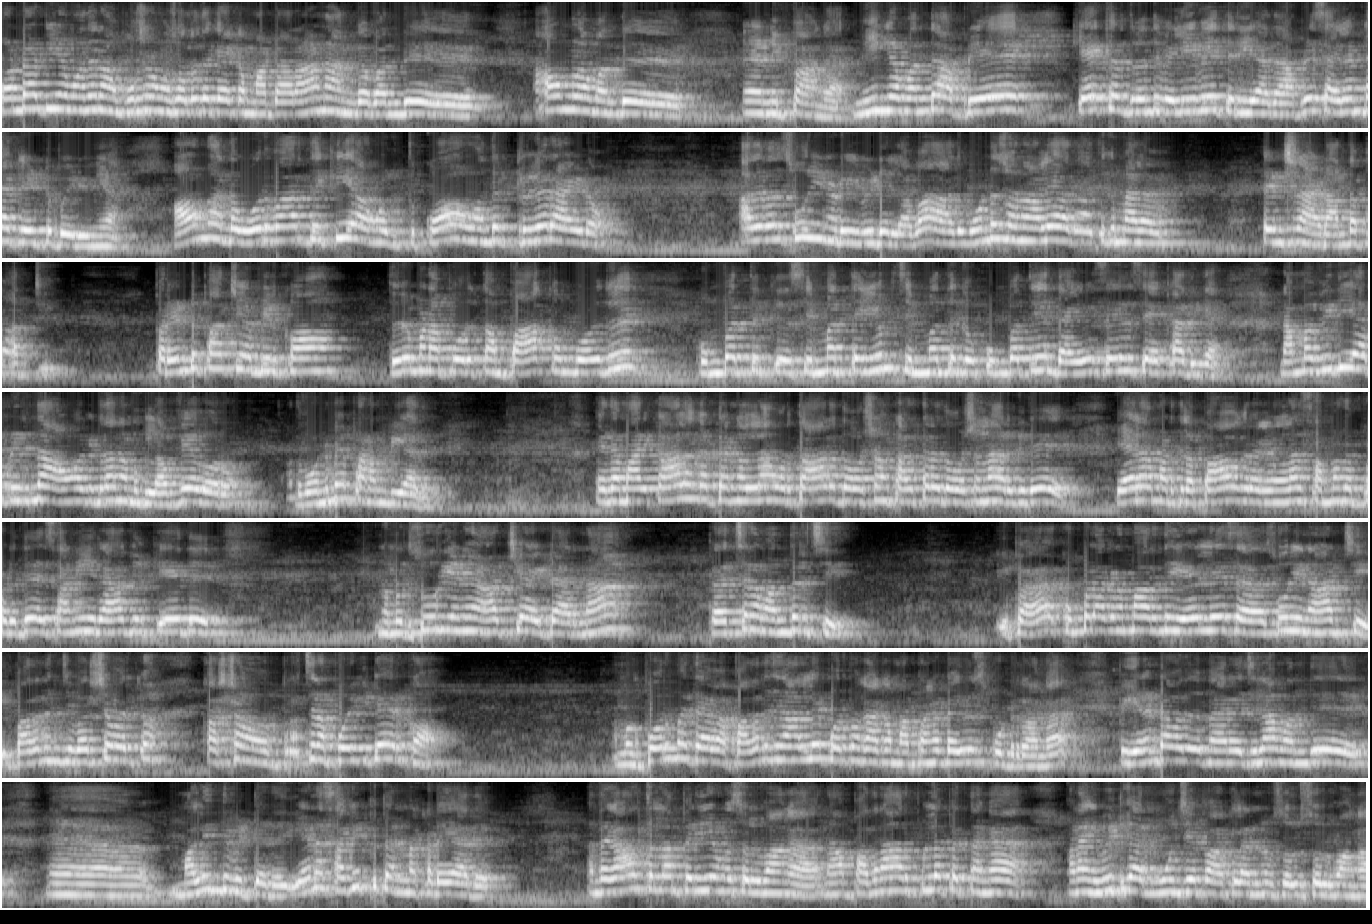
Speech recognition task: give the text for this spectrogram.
பொண்டாட்டியும் வந்து நான் புருஷன் சொல்கிறத கேட்க மாட்டாரான்னு அங்கே வந்து அவங்களும் வந்து நிற்பாங்க நீங்கள் வந்து அப்படியே கேட்குறது வந்து வெளியவே தெரியாது. அப்படியே சைலண்ட்டாக கேட்டு போயிடுவீங்க. அவங்க அந்த ஒரு வாரத்துக்கு அவங்களுக்கு கோவம் வந்து ட்ரிகர் ஆகிடும் அது வந்து சூரியனுடைய வீடு இல்லவா? அது ஒன்று சொன்னாலே அது அதுக்கு மேலே டென்ஷன் ஆகிடும் அந்த பார்ட்டி இப்போ ரெண்டு பார்ட்டியும் எப்படி இருக்கும்? திருமண பொருத்தம் பார்க்கும்பொழுது கும்பத்துக்கு சிம்மத்தையும் சிம்மத்துக்கு கும்பத்தையும் தயவு செய்து சேர்க்காதீங்க. நம்ம விதி அப்படி இருந்தால் அவங்கக்கிட்ட தான் நமக்கு லவ்வே வரும். அது ஒன்றுமே பண்ண முடியாது. இப்போ இந்த மாதிரி காலகட்டங்கள்லாம் ஒரு தார தோஷம் கலத்திர தோஷம்லாம் இருக்குது. ஏழாம் இடத்துல பாவகிரகங்கள்லாம் சம்மந்தப்படுது. சனி ராகு கேது நம்மளுக்கு சூரியனே ஆட்சி ஆகிட்டாருன்னா பிரச்சனை வந்துருச்சு. இப்போ கும்பலகனமாக இருந்து ஏழுலே ச சூரியன் ஆட்சி. பதினஞ்சு வருஷம் வரைக்கும் கஷ்டம் பிரச்சனை போய்கிட்டே இருக்கும். நமக்கு பொறுமை தேவை. பதினஞ்சு நாள்லேயே பொறுமை காக்க மாட்டாங்க டைவர்ஸ் போட்டுறாங்க இப்போ இரண்டாவது மேரேஜ்லாம் வந்து மலிந்து விட்டது. ஏன்னா சகிப்புத்தன்மை கிடையாது. அந்த காலத்துலலாம் பெரியவங்க சொல்லுவாங்க நான் பதினாறு புள்ள பெற்றங்க ஆனால் எங்கள் வீட்டுக்கார் மூஞ்சே பார்க்கலன்னு சொல்லி சொல்லுவாங்க.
